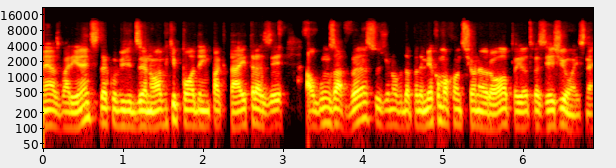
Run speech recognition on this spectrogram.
Né, as variantes da Covid-19 que podem impactar e trazer alguns avanços de novo da pandemia, como aconteceu na Europa e outras regiões. Né?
